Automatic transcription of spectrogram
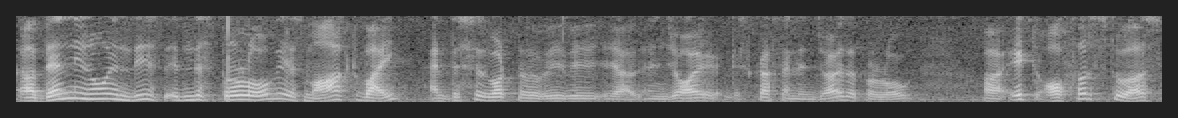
uh, then you know in this in this prologue is marked by, and this is what uh, we, we uh, enjoy, discuss, and enjoy the prologue. Uh, it offers to us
